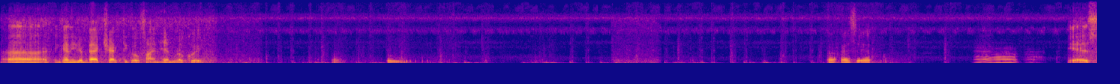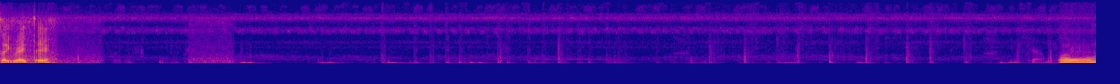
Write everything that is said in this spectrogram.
Uh, I think I need to backtrack to go find him real quick. I see it. Yeah, it's like right there. Oh yeah.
